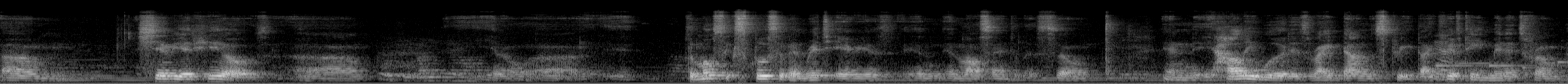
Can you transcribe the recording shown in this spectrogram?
um, Cheviot Hills, uh, you know, uh, the most exclusive and rich areas in, in Los Angeles. So, and Hollywood is right down the street, like 15 minutes from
